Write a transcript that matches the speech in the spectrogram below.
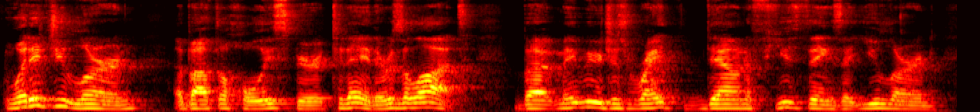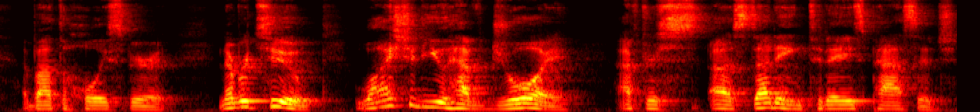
what did you learn about the Holy Spirit today? There was a lot, but maybe you just write down a few things that you learned about the Holy Spirit. Number two, why should you have joy after uh, studying today's passage?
